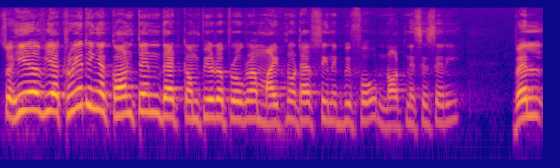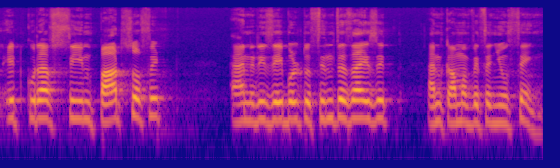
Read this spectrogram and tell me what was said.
So here we are creating a content that computer program might not have seen it before, not necessary. Well, it could have seen parts of it, and it is able to synthesize it and come up with a new thing.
